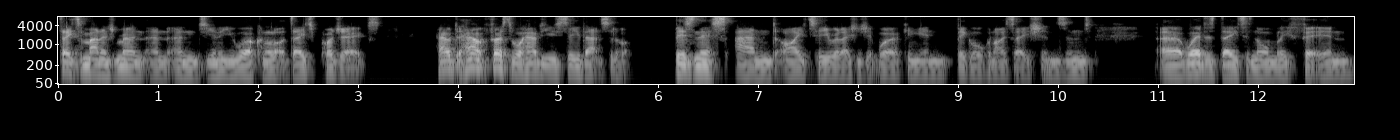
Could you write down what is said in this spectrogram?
data management and and you know you work on a lot of data projects. How do, how first of all how do you see that sort of business and IT relationship working in big organizations? And Uh, where does data normally fit in?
